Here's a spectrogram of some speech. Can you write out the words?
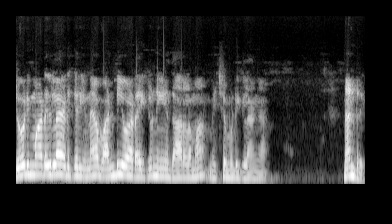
ஜோடி மாடுகளாக எடுக்கிறீங்கன்னா வண்டி வாடகைக்கும் நீங்கள் தாராளமாக மிச்சம் முடிக்கலாங்க. நன்றி.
